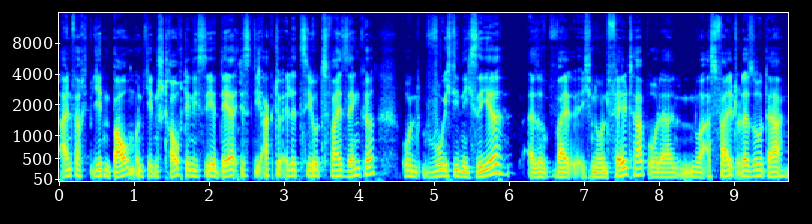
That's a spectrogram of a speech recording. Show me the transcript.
einfach jeden Baum und jeden Strauch, den ich sehe, der ist die aktuelle CO2-Senke. Und wo ich die nicht sehe, also weil ich nur ein Feld habe oder nur Asphalt oder so, da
